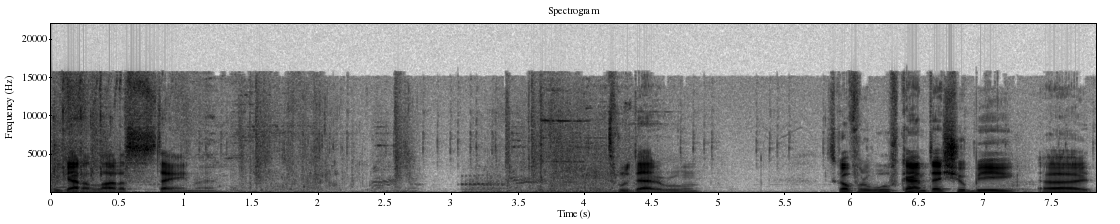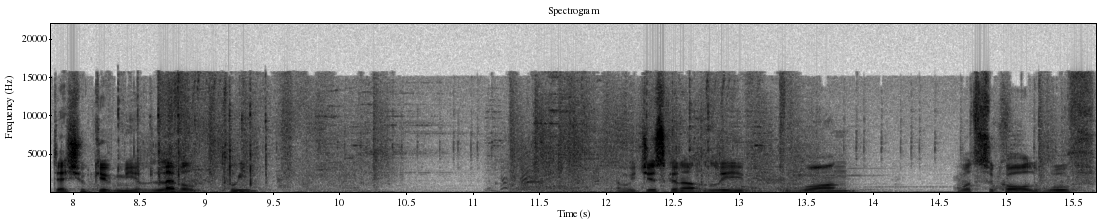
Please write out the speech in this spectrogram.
We got a lot of sustain, man. Through that room. Let's go for the wolf camp. They should be, uh, they should give me level three. And we're just gonna leave one, what's it called, wolf,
